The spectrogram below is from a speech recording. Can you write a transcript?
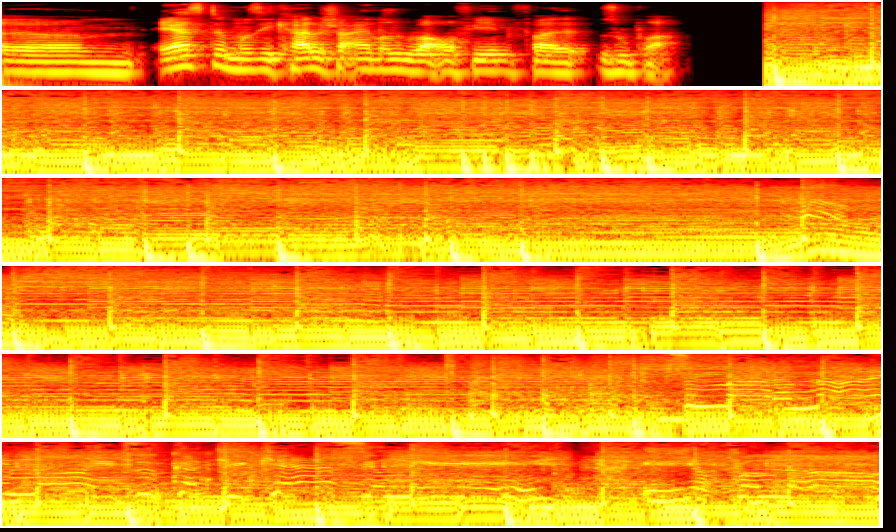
Ähm, erste musikalische Eindruck war auf jeden Fall super. No,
